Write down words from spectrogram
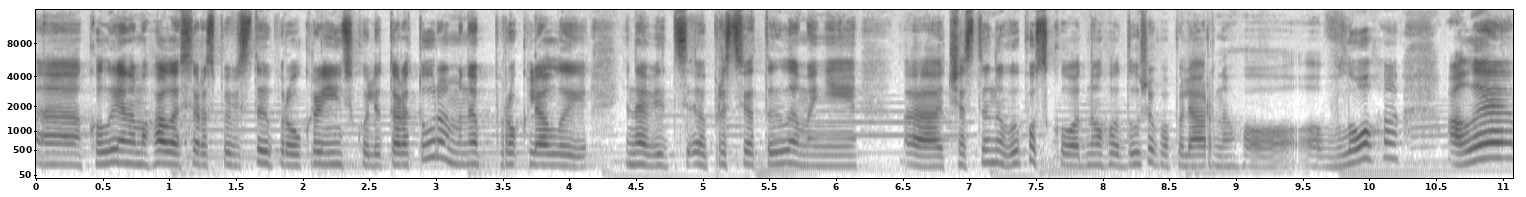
е, коли я намагалася розповісти про українську літературу, мене прокляли і навіть е, присвятили мені е, частину випуску одного дуже популярного влога. Але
